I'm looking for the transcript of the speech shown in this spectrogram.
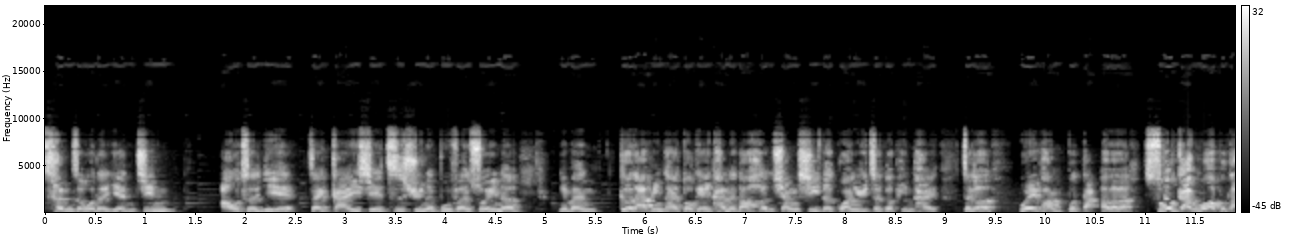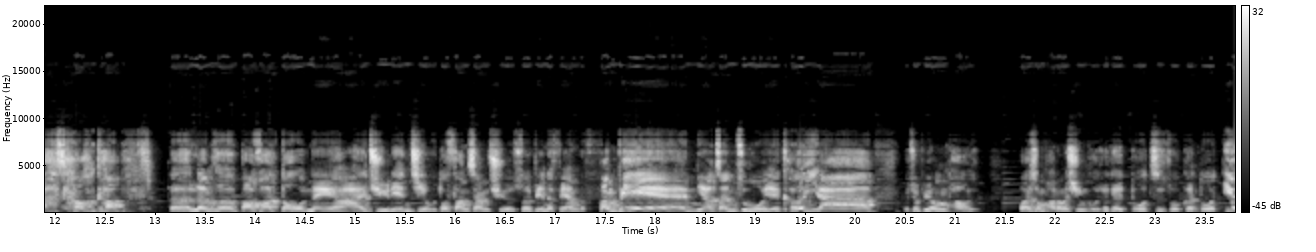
撑着我的眼睛熬着夜在改一些资讯的部分，所以呢，你们各大平台都可以看得到很详细的关于这个平台这个微胖不打啊不不说干话不打草稿的任何包括抖内啊 IG 连接我都放上去了，所以变得非常的方便。你要赞助我也可以啦，我就不用跑外送跑那么辛苦，就可以多制作更多优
